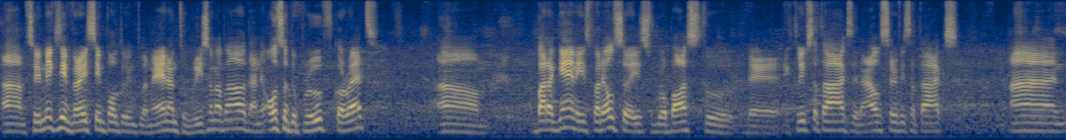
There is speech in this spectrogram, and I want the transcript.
Um, so it makes it very simple to implement and to reason about, and also to prove correct. Um, but again, it's but also it's robust to the Eclipse attacks, the denial service attacks, and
